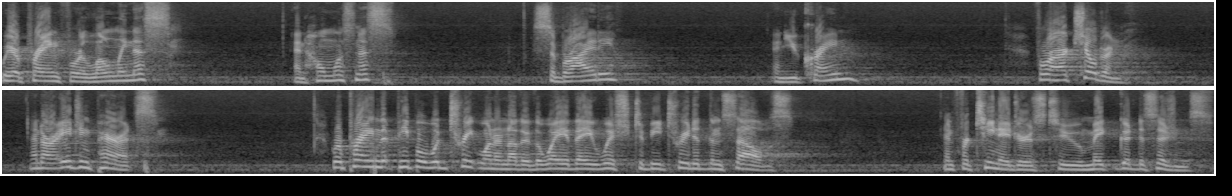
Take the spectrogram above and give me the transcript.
We are praying for loneliness and homelessness, sobriety and Ukraine, for our children and our aging parents. We're praying that people would treat one another the way they wish to be treated themselves, and for teenagers to make good decisions.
